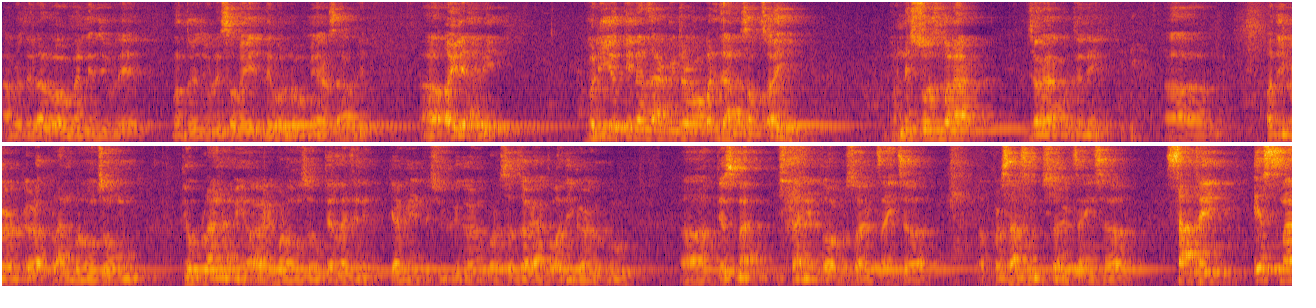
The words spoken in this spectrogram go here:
हाम्रो चाहिँ लालबाबु मान्यज्यूले मन्त्रीज्यूले सबैले भन्नु मेयर साहबले अहिले हामी भोलि यो तिन हजार मिटरमा पनि जान सक्छ है भन्ने सोच बनाएर जग्गाको चाहिँ नि अधिकरणको एउटा प्लान बनाउँछौँ। त्यो प्लान हामी अगाडि बढाउँछौँ। त्यसलाई चाहिँ नि क्याबिनेटले स्वीकृत गर्नुपर्छ जग्गाको अधिकरणको त्यसमा स्थानीय तहको सहयोग चाहिन्छ प्रशासनको सहयोग चाहिन्छ। साथै यसमा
